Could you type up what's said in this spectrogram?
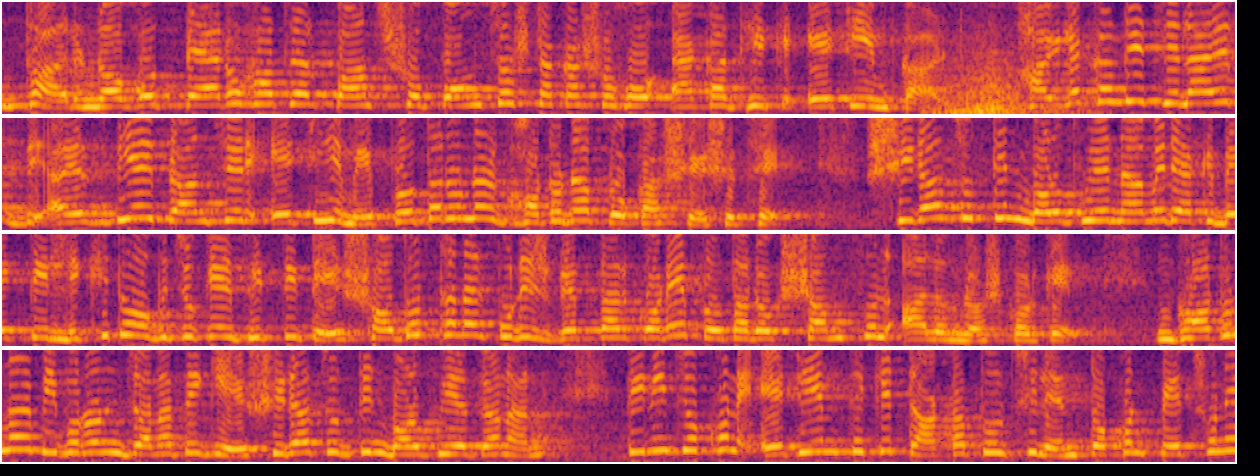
উদ্ধার নগদ তেরো হাজার পাঁচশো পঞ্চাশ টাকা সহ একাধিক এটিএম কার্ড। হাইলাকান্দি জেলায় এসবিআই ব্রাঞ্চের এটিএম এ প্রতারণার ঘটনা প্রকাশ্যে এসেছে। সিরাজউদ্দিন বড়ভুইয়া নামের এক ব্যক্তির লিখিত অভিযোগের ভিত্তিতে সদর থানার পুলিশ গ্রেপ্তার করে প্রতারক শামসুল আলম লস্করকে। ঘটনার বিবরণ জানাতে গিয়ে সিরাজউদ্দিন বড়ভুইয়া জানান, তিনি যখন এটিএম থেকে টাকা তুলছিলেন তখন পেছনে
